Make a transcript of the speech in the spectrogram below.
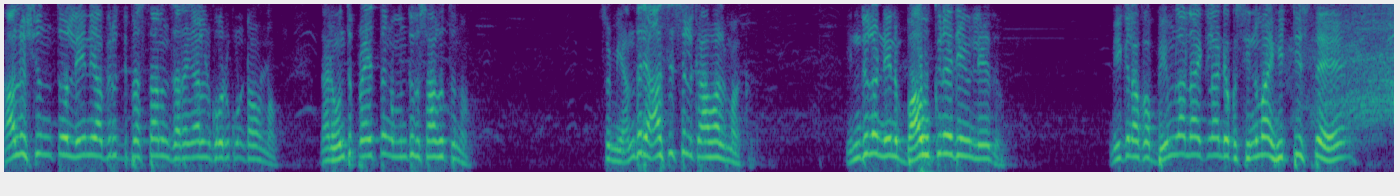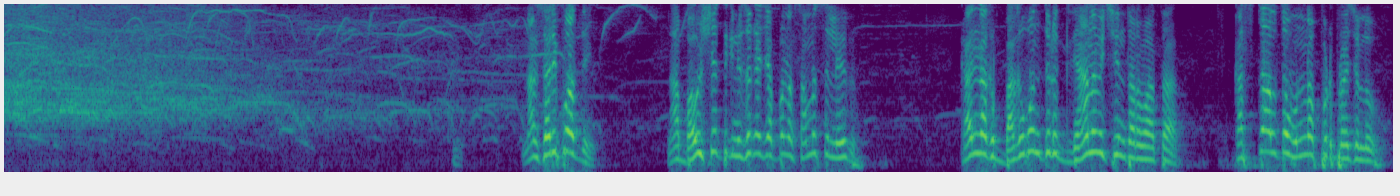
కాలుష్యంతో లేని అభివృద్ధి ప్రస్థానం జరగాలని కోరుకుంటా ఉన్నాం. దాని వంతు ప్రయత్నంగా ముందుకు సాగుతున్నాం. సో మీ అందరి ఆశీస్సులు కావాలి మాకు. ఇందులో నేను బావుకునేది ఏం లేదు. మీకు నాకు భీమ్లా నాయక్ లాంటి ఒక సినిమా హిట్ ఇస్తే నాకు సరిపోద్ది. నా భవిష్యత్తుకి నిజంగా చెప్పన్న సమస్య లేదు. కానీ నాకు భగవంతుడు జ్ఞానం ఇచ్చిన తర్వాత కష్టాలతో ఉన్నప్పుడు ప్రజలు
